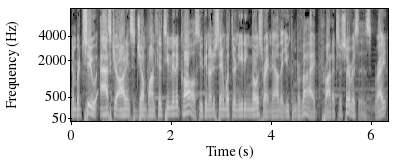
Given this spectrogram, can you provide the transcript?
Number two, ask your audience to jump on 15 minute calls so you can understand what they're needing most right now that you can provide products or services, right?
